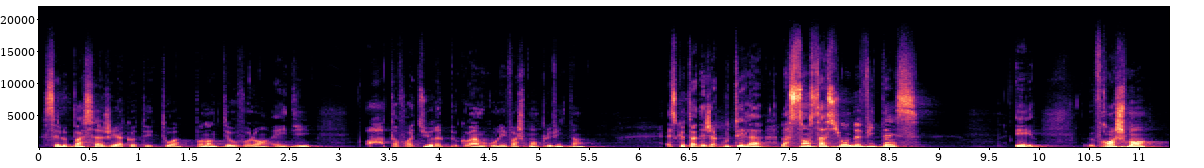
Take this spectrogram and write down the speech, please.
C'est le passager à côté de toi, pendant que tu es au volant, et il dit oh, Ta voiture, elle peut quand même rouler vachement plus vite. Hein est-ce que tu as déjà goûté la, sensation de vitesse? Et franchement,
